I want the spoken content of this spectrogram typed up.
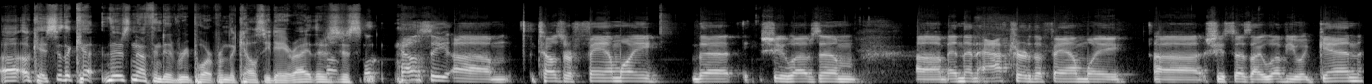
Uh, okay, so the Ke- there's nothing to report from the Kelsey date, right? There's just Kelsey um, tells her family that she loves him, um, and then after the family, uh, she says, "I love you again."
